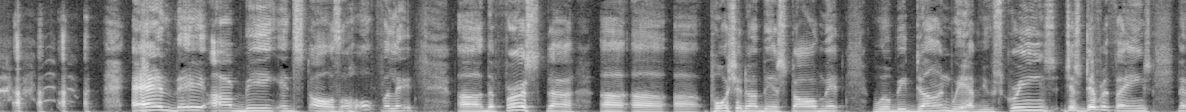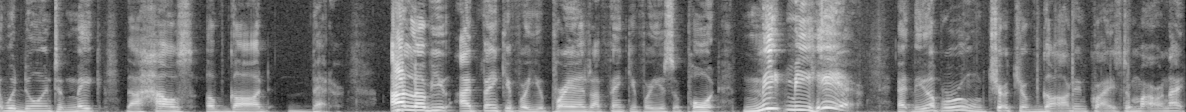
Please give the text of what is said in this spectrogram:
and they are being installed. So hopefully, uh, the first uh, uh, uh, uh, portion of the installment will be done. We have new screens, just different things that we're doing to make the house of God better. I love you. I thank you for your prayers. I thank you for your support. Meet me here at the Upper Room Church of God in Christ tomorrow night.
